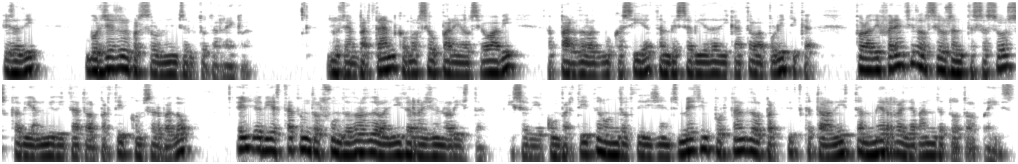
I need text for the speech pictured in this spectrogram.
és a dir, burgesos barcelonins en tota regla. Josep Bertran, com el seu pare i el seu avi, a part de l'advocacia, també s'havia dedicat a la política, però a diferència dels seus antecessors, que havien militat al Partit Conservador, ell havia estat un dels fundadors de la Lliga Regionalista i s'havia convertit en un dels dirigents més importants del partit catalanista més rellevant de tot el país.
